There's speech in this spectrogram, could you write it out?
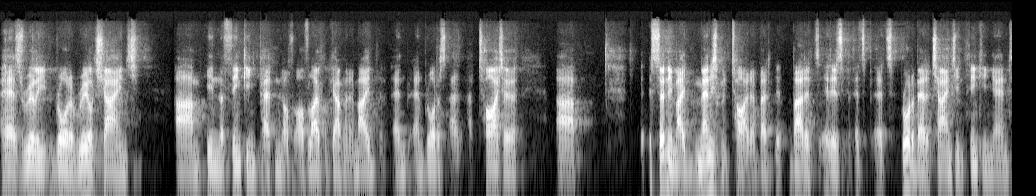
has really brought a real change um, in the thinking pattern of, of local government and made and, and brought us a, a tighter uh, certainly made management tighter, but but it, it is it's it's brought about a change in thinking and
